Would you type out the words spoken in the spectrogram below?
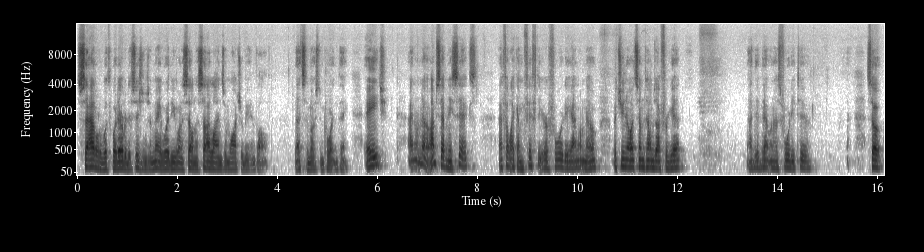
saddled with whatever decisions are made, whether you want to sit on the sidelines and watch or be involved. That's the most important thing. Age, I don't know. I'm 76. I feel like I'm 50 or 40. I don't know. But you know what? Sometimes I forget. I did that when I was 42. So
